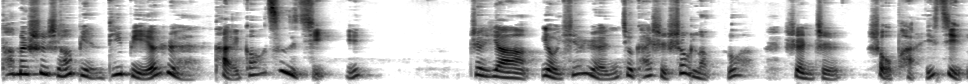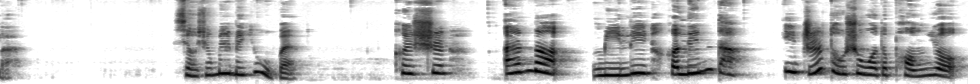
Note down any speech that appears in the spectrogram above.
他们是想贬低别人，抬高自己。”这样，有些人就开始受冷落，甚至受排挤了。小熊妹妹又问：“可是，安娜、米莉和琳达一直都是我的朋友，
